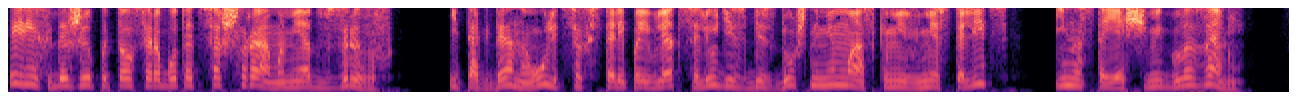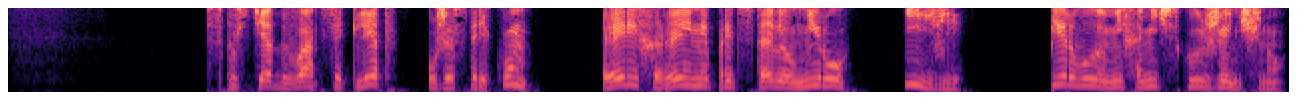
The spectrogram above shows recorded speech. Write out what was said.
Эрих даже пытался работать со шрамами от взрывов, и тогда на улицах стали появляться люди с бездушными масками вместо лиц и настоящими глазами. Спустя 20 лет, уже стариком, Эрих Рейне представил миру Иви, первую механическую женщину.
